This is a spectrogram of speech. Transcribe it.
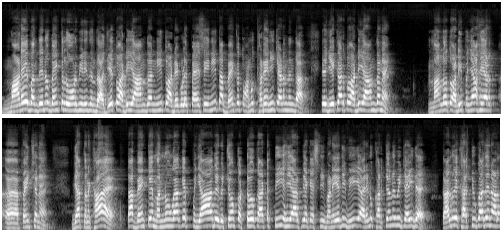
ਮਾੜੇ ਬੰਦੇ ਨੂੰ ਬੈਂਕ ਲੋਨ ਵੀ ਨਹੀਂ ਦਿੰਦਾ। ਜੇ ਤੁਹਾਡੀ ਆਮਦਨ ਨਹੀਂ ਤੁਹਾਡੇ ਕੋਲੇ ਪੈਸੇ ਨਹੀਂ ਤਾਂ ਬੈਂਕ ਤੁਹਾਨੂੰ ਥੜੇ ਨਹੀਂ ਚੜਨ ਦਿੰਦਾ। ਤੇ ਜੇਕਰ ਤੁਹਾਡੀ ਆਮਦਨ ਹੈ ਮੰਨ ਲਓ ਤੁਹਾਡੀ 50000 ਅ, ਪੈਨਸ਼ਨ ਹੈ ਜਾਂ ਤਨਖਾਹ ਹੈ, ਤਾਂ ਬੈਂਕ ਇਹ ਮੰਨੂਗਾ ਕਿ 50 ਦੇ ਵਿੱਚੋਂ ਘੱਟੋ ਘੱਟ 30000 ਰੁਪਏ ਕਿਸ਼ਤੀ ਬਣੇ, ਇਹਦੀ 20000 ਇਹਨੂੰ ਖਰਚਣ ਨੂੰ ਵੀ ਚਾਹੀਦਾ ਹੈ। ਕੱਲ ਨੂੰ ਇਹ ਖਰਚੂ ਕਾਦੇ ਨਾਲ?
